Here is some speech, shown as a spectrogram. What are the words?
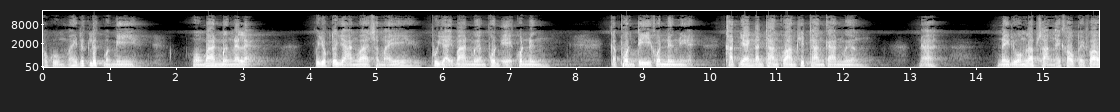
พ่อครูไม่ลึกๆมันมีห่วงบ้านเมืองนั่นแหละ ก็ยกตัวอย่างว่าสมัยผู้ใหญ่บ้านเมืองพลเอกคนหนึ่งกับพลตีคนหนึ่งเนี่ยขัดแย้งกันทางความคิดทางการเมืองนะ ในหลวงรับสั่งให้เข้าไปเฝ้า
